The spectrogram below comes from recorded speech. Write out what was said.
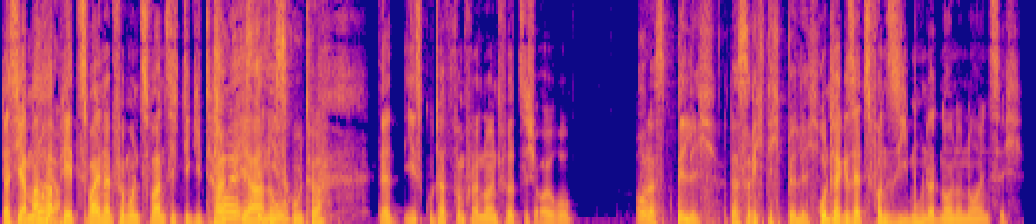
Das Yamaha Oh ja. P225 Digital Teuer ist der Piano. E-Scooter. Der E-Scooter 549 Euro. Oh, das ist billig. Das ist richtig billig. Runtergesetzt von 799.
